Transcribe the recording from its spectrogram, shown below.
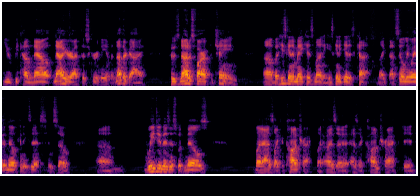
you become now now you're at the scrutiny of another guy who's not as far up the chain uh, but he's going to make his money he's going to get his cut like that's the only way the mill can exist and so um, we do business with mills but as like a contract like as a as a contracted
